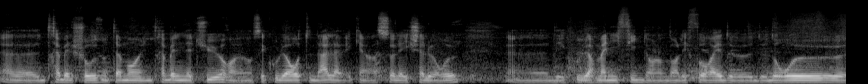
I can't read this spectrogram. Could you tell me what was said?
de très belles choses, notamment une très belle nature dans ses couleurs automnales avec un soleil chaleureux. Euh, des couleurs magnifiques dans, les forêts de, Dreux,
